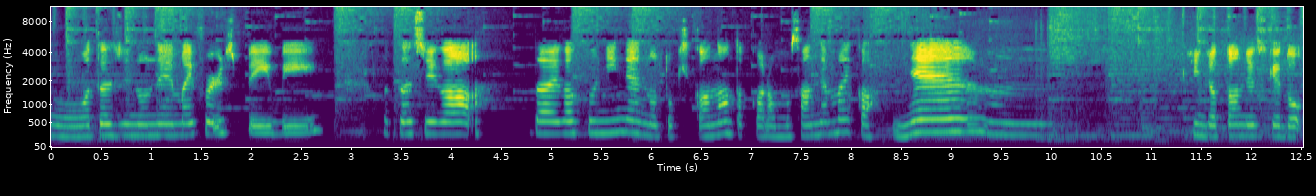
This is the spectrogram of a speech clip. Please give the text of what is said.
もう私のね、my first baby。私が大学2年の時かな。だからもう3年前か。ねうん。死んじゃったんですけど。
